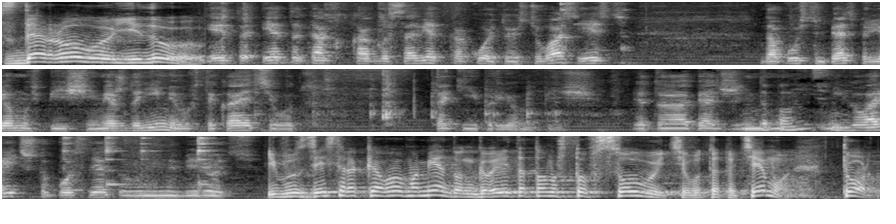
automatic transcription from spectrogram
здоровую еду. Это, это как, как бы совет какой, то есть у вас есть, допустим, 5 приемов пищи, между ними вы втыкаете вот такие приемы пищи. Это, опять же, не, не говорить, что после этого вы не наберете. И вот здесь роковой момент. Он говорит о том, что всовываете вот эту тему, торт,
